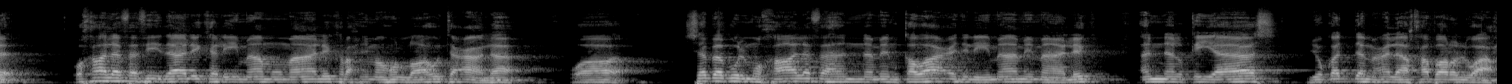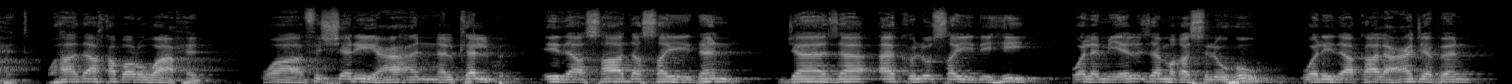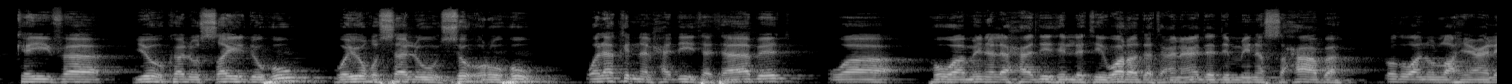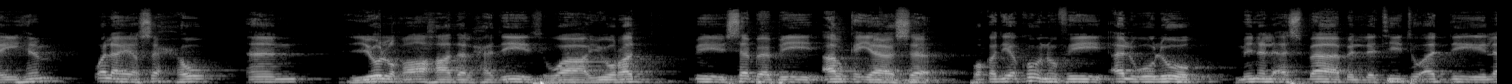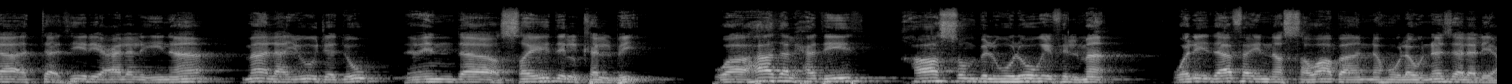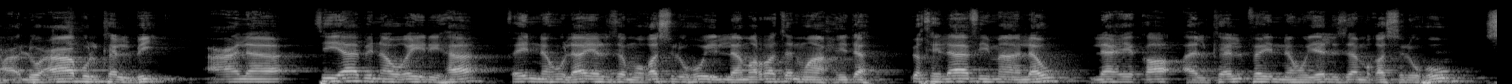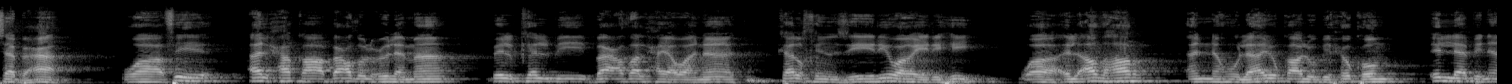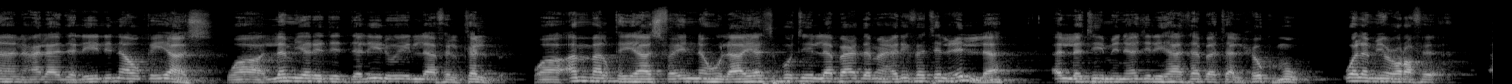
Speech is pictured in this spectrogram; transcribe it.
وخالف في ذلك الإمام مالك رحمه الله تعالى. وسبب المخالفة أن من قواعد الإمام مالك أن القياس يقدم على خبر الواحد وهذا خبر واحد. وفي الشريعة أن الكلب إذا صاد صيدا جاز أكل صيده ولم يلزم غسله. ولذا قال عجبا كيف يؤكل صيده ويغسل سؤره. ولكن الحديث ثابت وهو من الأحاديث التي وردت عن عدد من الصحابة رضوان الله عليهم ولا يصح أن يلغى هذا الحديث ويرد بسبب القياس. وقد يكون في الولوغ من الأسباب التي تؤدي إلى التأثير على الإناء ما لا يوجد عند صيد الكلب. وهذا الحديث خاص بالولوغ في الماء. ولذا فإن الصواب أنه لو نزل لعاب الكلب على ثياب أو غيرها فإنه لا يلزم غسله إلا مرة واحدة. بخلاف ما لو لعق الكلب فإنه يلزم غسله سبعا وفي ألحق بعض العلماء بالكلب بعض الحيوانات كالخنزير وغيره. والأظهر أنه لا يقال بحكم إلا بناء على دليل أو قياس ولم يرد الدليل إلا في الكلب. وأما القياس فإنه لا يثبت إلا بعد معرفة العلة التي من أجلها ثبت الحكم ولم يعرف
